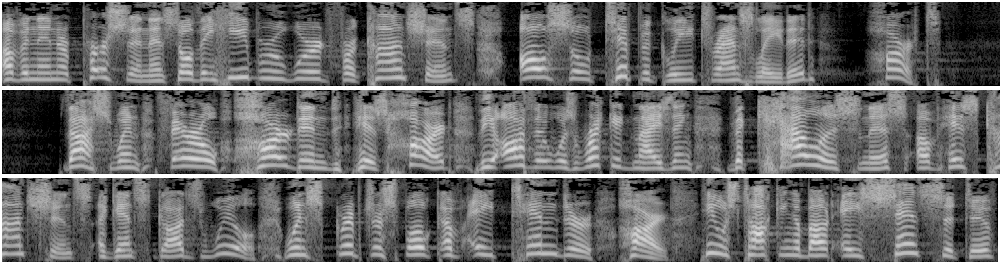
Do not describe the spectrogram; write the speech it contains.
of an inner person. And so the Hebrew word for conscience also typically translated heart. Thus, when Pharaoh hardened his heart, the author was recognizing the callousness of his conscience against God's will. When scripture spoke of a tender heart, he was talking about a sensitive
